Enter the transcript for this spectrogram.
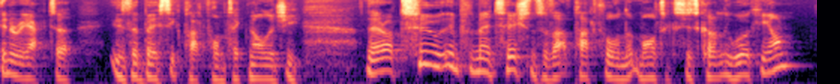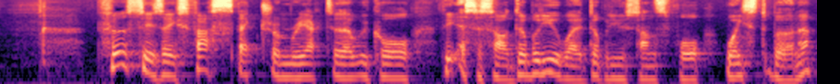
in a reactor is the basic platform technology. There are two implementations of that platform that Moltex is currently working on. First is a fast spectrum reactor that we call the SSRW, where W stands for waste burner.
